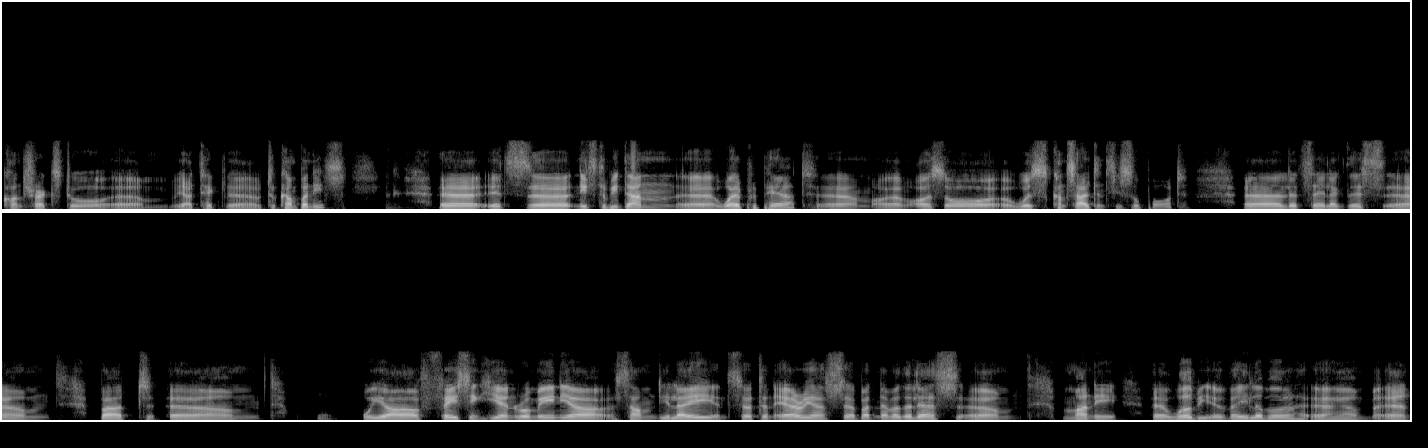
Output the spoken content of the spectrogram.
contracts to um, yeah tech, uh, to companies. Uh, it uh, needs to be done uh, well prepared, um, also with consultancy support. let's say like this, um, but um, we are facing here in Romania some delay in certain areas, uh, but nevertheless, um, money uh, will be available, um, and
